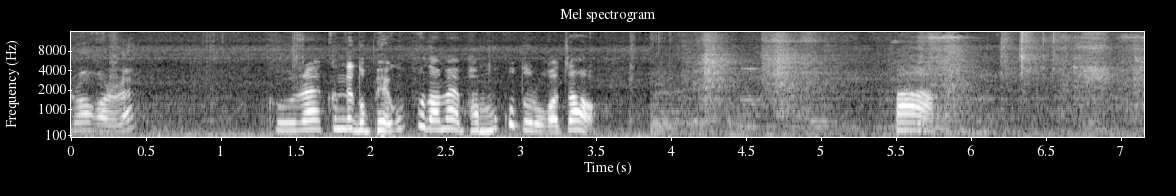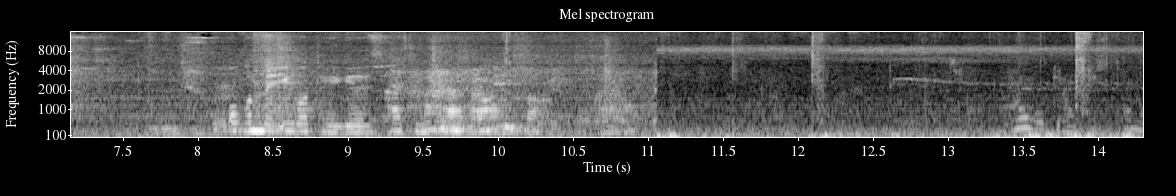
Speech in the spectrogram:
들어갈래? 그래? 근데 너 배고프다며? 밥 먹고 들어가자. 밥. 어 근데 이거 되게 사진 잘 나온다. 한국이랑 비슷하네.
